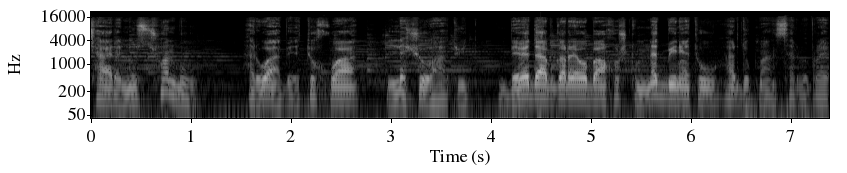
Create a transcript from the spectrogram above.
چارە نووس چۆن بوو هەروا بێ توخوا لە شو هاتوویت بەوێدا بگەڕێەوە باخشکم نەتبینێت و هەردووکمان سەر ببڕێ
